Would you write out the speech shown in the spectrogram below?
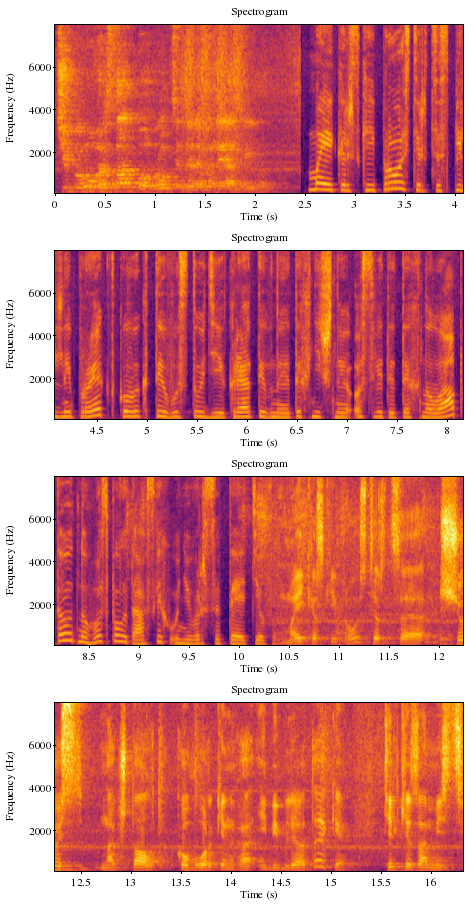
ЧПУ верстат по обробці деревини акрила. Мейкерський простір це спільний проєкт колективу студії креативної технічної освіти Технолаб та одного з полтавських університетів. Мейкерський простір це щось на кшталт коворкінга і бібліотеки, тільки замість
